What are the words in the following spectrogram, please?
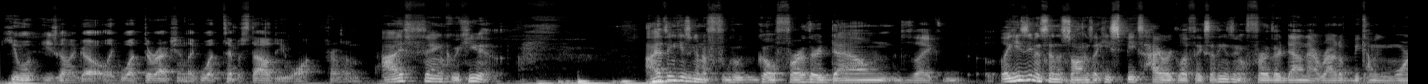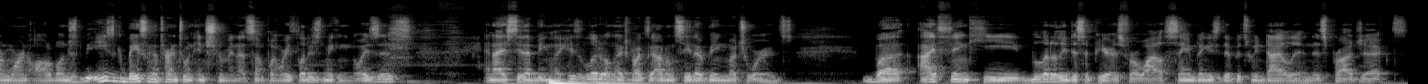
he will, he's gonna go? Like, what direction? Like, what type of style do you want from him? I think he. I think he's gonna f- go further down, like, like he's even in the songs like he speaks hieroglyphics. I think he's gonna go further down that route of becoming more and more inaudible, and just be, he's basically gonna turn into an instrument at some point where he's literally just making noises. And I see that being like his literal next project. I don't see there being much words, but I think he literally disappears for a while. Same thing as he did between Die Lit and this project.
